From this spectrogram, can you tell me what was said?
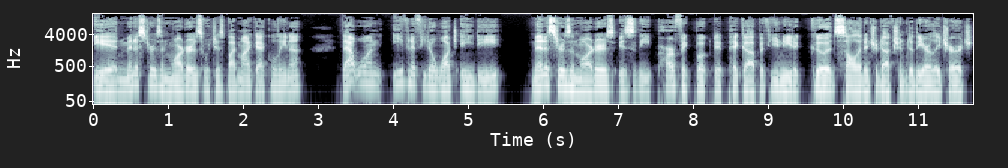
in Ministers and Martyrs, which is by Mike Aquilina. That one, even if you don't watch AD, Ministers and Martyrs is the perfect book to pick up if you need a good, solid introduction to the early church.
